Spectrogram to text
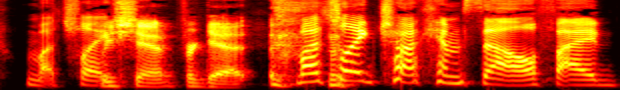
much like we shan't forget. much like Chuck himself, I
